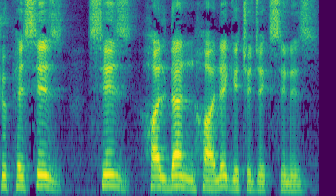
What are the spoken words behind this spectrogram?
Şüphesiz siz halden hale geçeceksiniz.''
